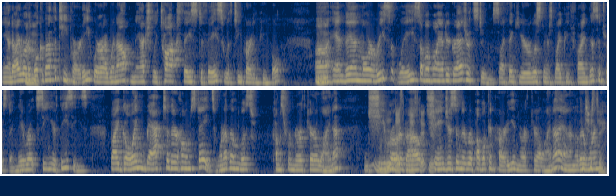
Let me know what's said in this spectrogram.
And I wrote mm-hmm. a book about the Tea Party where I went out and actually talked face to face with Tea Party people. Uh, mm-hmm. and then more recently, some of my undergraduate students, I think your listeners might be, find this interesting, they wrote senior theses by going back to their home states. One of them lives comes from North Carolina, and she mm-hmm, wrote about yeah. changes in the Republican Party in North Carolina. And another one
